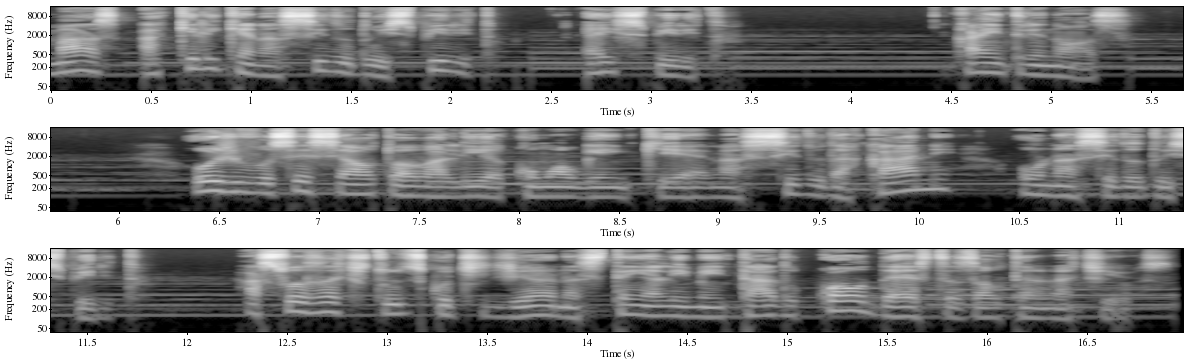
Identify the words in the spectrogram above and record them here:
mas aquele que é nascido do espírito é espírito. Cá entre nós, Hoje você se autoavalia como alguém que é nascido da carne ou nascido do espírito? As suas atitudes cotidianas têm alimentado qual destas alternativas?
